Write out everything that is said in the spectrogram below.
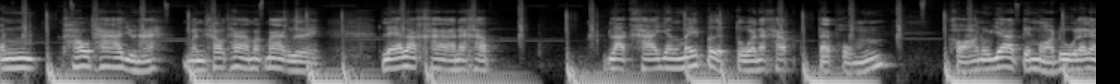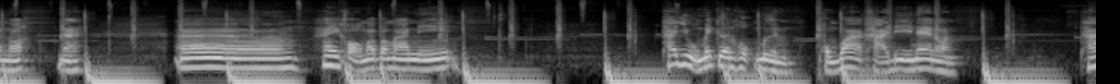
มันเข้าท่าอยู่นะ มันเข้าท่ามากๆเลย และราคานะครับ ราคายังไม่เปิดตัวนะครับ แต่ผม ขออนุญาตเป็นหมอดูแล้วกันเนาะนะให้ของมาประมาณนี้ ถ้าอยู่ไม่เกินหกหมื่นผมว่าขายดีแน่นอน ถ้า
